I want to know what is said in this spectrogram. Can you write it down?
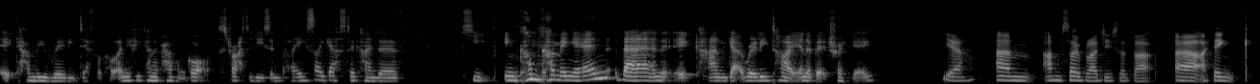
it can be really difficult. And if you kind of haven't got strategies in place, I guess to kind of keep income coming in, then it can get really tight and a bit tricky. Yeah, um, I'm so glad you said that. Uh, I think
